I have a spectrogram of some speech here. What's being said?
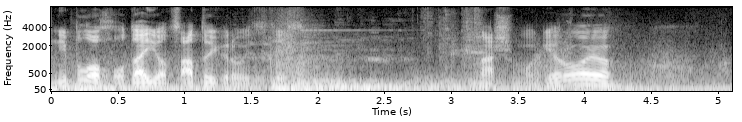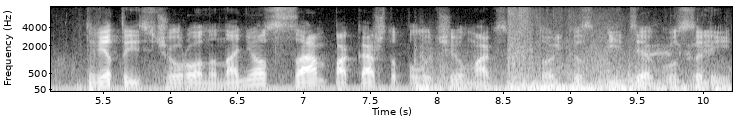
неплохо удается отыгрывать здесь нашему герою. 2000 урона нанес, сам пока что получил максимум только сбития гусели.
